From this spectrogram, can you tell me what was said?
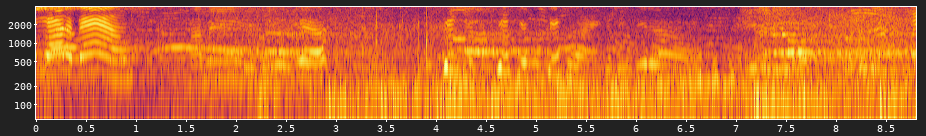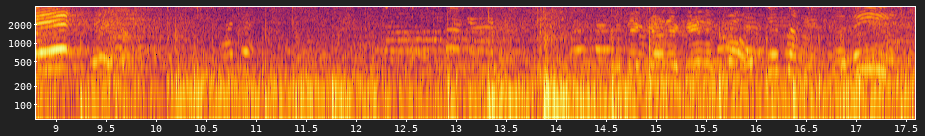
He out of bounds. Pick pick pick because he did it on. Get some lead.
